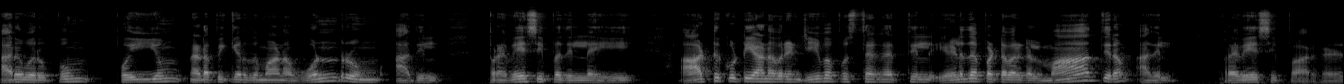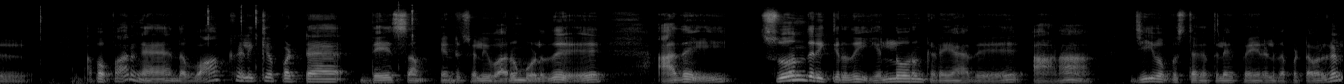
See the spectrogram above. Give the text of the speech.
அருவருப்பும் பொய்யும் நடப்பிக்கிறதுமான ஒன்றும் அதில் பிரவேசிப்பதில்லை. ஆட்டுக்குட்டியானவரின் ஜீவ புஸ்தகத்தில் எழுதப்பட்டவர்கள் மாத்திரம் அதில் பிரவேசிப்பார்கள். அப்போ பாருங்கள் இந்த வாக்களிக்கப்பட்ட தேசம் என்று சொல்லி வரும்பொழுது அதை சுதந்திரிக்கிறது எல்லோரும் கிடையாது. ஆனால் ஜீவ புஸ்தகத்தில் பெயர் எழுதப்பட்டவர்கள்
